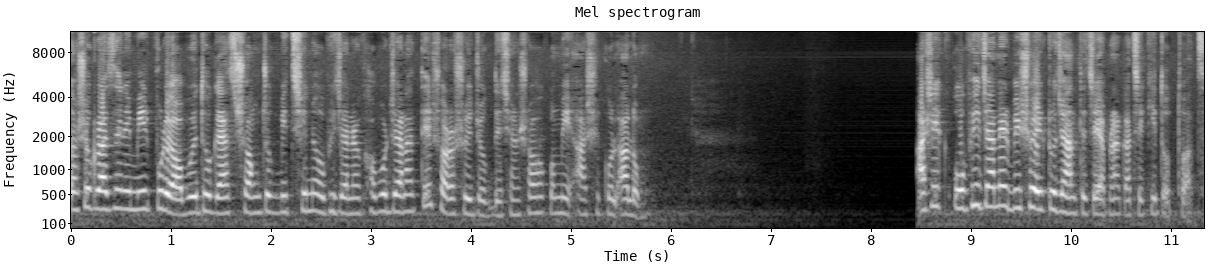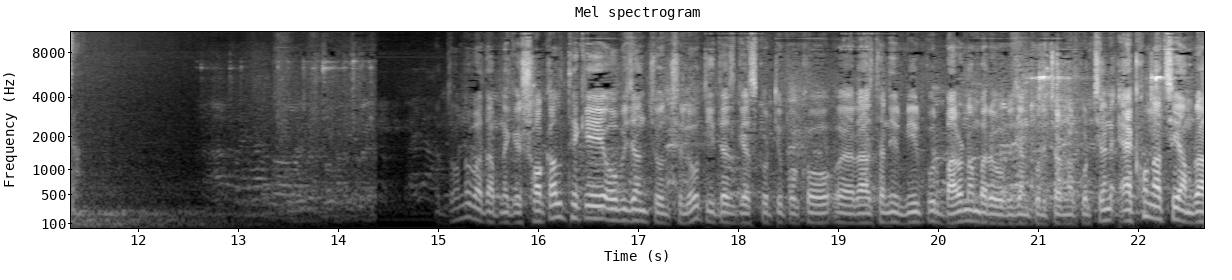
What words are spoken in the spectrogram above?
দর্শক রাজধানী মিরপুরে অবৈধ গ্যাস সংযোগ বিচ্ছিন্ন অভিযানের খবর জানাতে সরাসরি যোগ দিয়েছেন সহকর্মী আশিকুল আলম। আশিক, অভিযানের বিষয়ে একটু জানতে চাই, আপনার কাছে কি তথ্য আছে? ধন্যবাদ আপনাকে। সকাল থেকে অভিযান চলছিল। তিতাস গ্যাস কর্তৃপক্ষ রাজধানীর মিরপুর বারো নম্বরে অভিযান পরিচালনা করছেন এখন আছি আমরা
